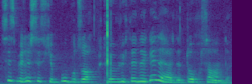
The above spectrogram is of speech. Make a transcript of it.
Siz bilirsiniz ki, bu bucaq bütövlükdə nə qədərdir? 90-dır.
